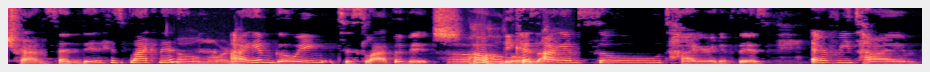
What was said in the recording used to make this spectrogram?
transcended his blackness," Oh Lord. I am going to slap a bitch oh, because Lord. I am so tired of this. Every time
